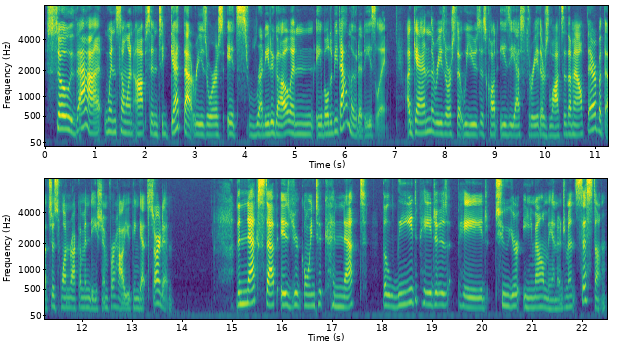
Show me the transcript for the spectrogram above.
so that when someone opts in to get that resource, it's ready to go and able to be downloaded easily. Again, the resource that we use is called EZS3. There's lots of them out there, but that's just one recommendation for how you can get started. The next step is you're going to connect the Leadpages page to your email management system.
